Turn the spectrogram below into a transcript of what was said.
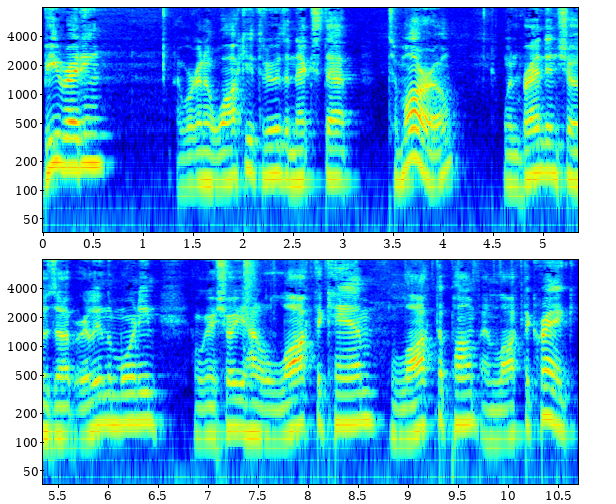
Be ready. And we're going to walk you through the next step tomorrow when Brandon shows up early in the morning. And we're going to show you how to lock the cam, lock the pump, and lock the crank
